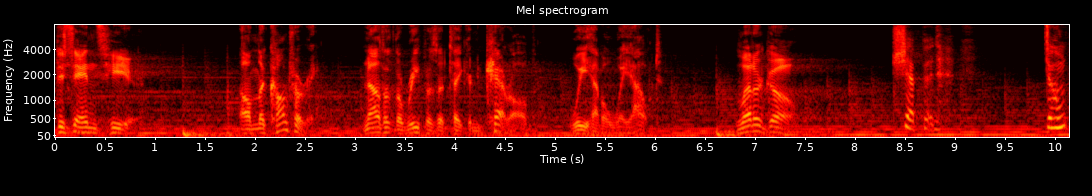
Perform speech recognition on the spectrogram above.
This ends here. On the contrary, now that the Reapers are taken care of, we have a way out. Let her go. Shepard, don't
